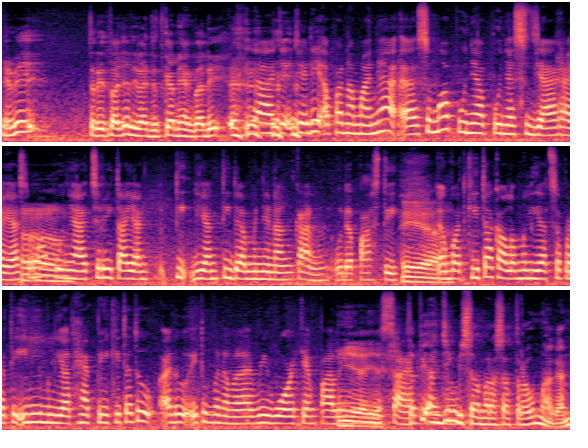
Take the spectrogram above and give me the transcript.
Ini ceritanya dilanjutkan yang tadi. Ya, jadi apa namanya? eh, semua punya punya sejarah ya, semua Heeh. punya cerita yang ti- yang tidak menyenangkan, udah pasti. Iya. Dan buat kita kalau melihat seperti ini, melihat happy, kita tuh, aduh itu benar-benar reward yang paling Iya, iya. besar. Tapi anjing gitu. bisa merasa trauma kan?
